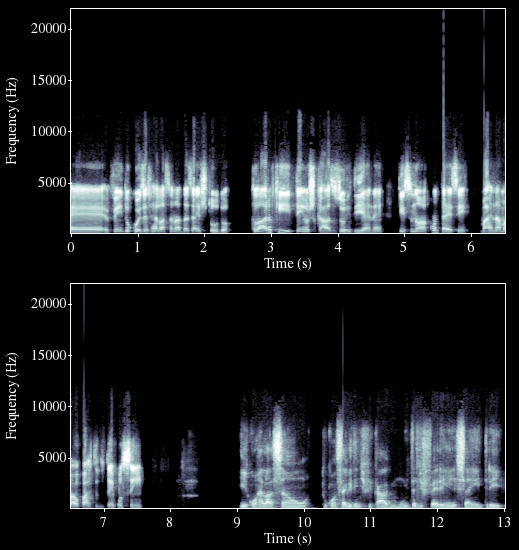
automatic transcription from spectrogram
é, vendo coisas relacionadas a estudo. Claro que tem os casos, os dias, né, que isso não acontece, mas na maior parte do tempo, sim. E com relação, tu consegue identificar muita diferença entre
